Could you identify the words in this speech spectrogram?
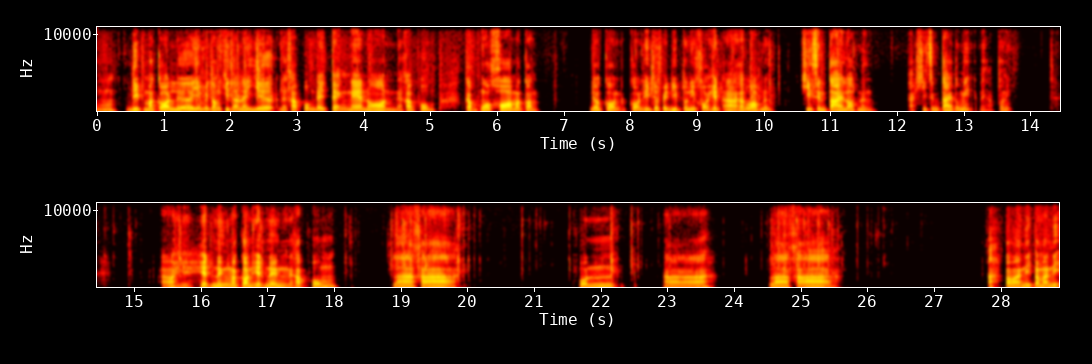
มดิฟมาก่อนเลยยังไม่ต้องคิดอะไรเยอะนะครับ ผมได้แต่งแน่นอนนะครับ ผมกับหัวข้อมาก่อน เดี๋ยวก่อนก่อนที่จะไปดิฟตรงนี้ขอ HR สักรอบหนึ่งขีดเส้นใต้รอบหนึ่งอะขีดเส้นใต้ตรงนี้นะครับตรงนี้เอาเฮดหนึ่งมาก่อนเฮดหนึ่งนะครับผม ราคา ค้นหา ราคาอะประมาณนี้ประมาณนี้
